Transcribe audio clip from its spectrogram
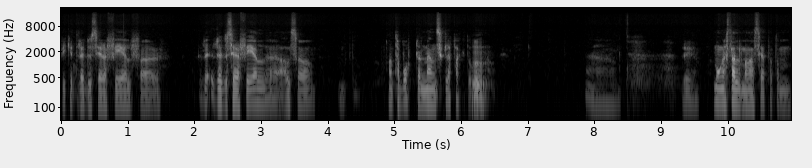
Vilket reducerar fel för, re, reducerar fel, eh, alltså man tar bort den mänskliga faktorn. Mm. Eh, Det är många ställen man har sett att de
